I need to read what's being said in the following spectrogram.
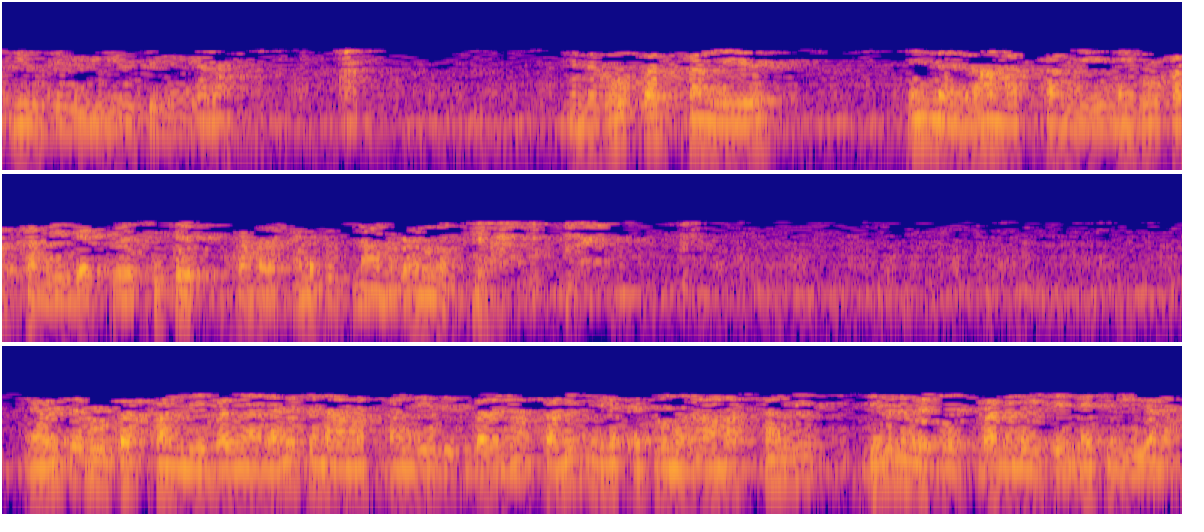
නිරුද්ධ වෙවි නිරුද්ධ වෙවි යනවා. මෙන්න රූපස්කන්ධය එන්න නාමස්කන්ධයේ මේ රූපස්කන්ධය දැක්ක සිට සහ අනිකුත් නාම ධර්ම නැවත රූපස්කන්ධය බලන නැවත නාමස්කන්ධය දෙක බලනවා කලින් ඉල ඇතුණු නාමස්කන්ධය දෙවන වෙත බලන විට නැති වී යනවා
